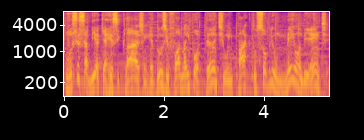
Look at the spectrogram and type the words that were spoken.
Você sabia que a reciclagem reduz de forma importante o impacto sobre o meio ambiente?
